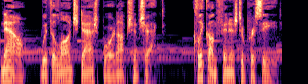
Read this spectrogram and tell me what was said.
Now, with the Launch Dashboard option checked, click on Finish to proceed.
